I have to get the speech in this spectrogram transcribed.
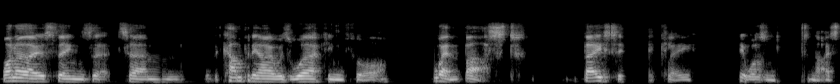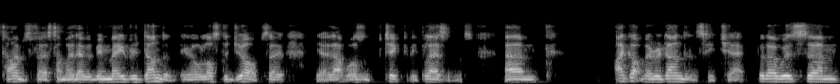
one of those things that um, the company I was working for went bust. Basically, it wasn't nice time. It's the first time I'd ever been made redundant, you know, lost a job. So, you know, that wasn't particularly pleasant. Um, I got my redundancy check, but I was um,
